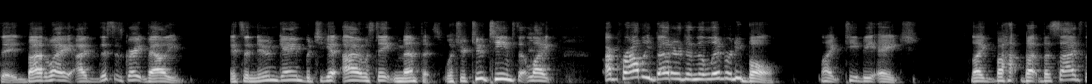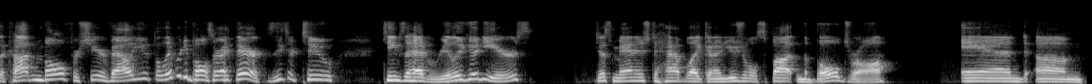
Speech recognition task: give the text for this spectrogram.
the by the way, I, this is great value. It's a noon game, but you get Iowa State and Memphis, which are two teams that like are probably better than the Liberty Bowl, like TBH. Like, but besides the Cotton Bowl for sheer value, the Liberty Bowl's are right there because these are two teams that had really good years, just managed to have like an unusual spot in the bowl draw, and um,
